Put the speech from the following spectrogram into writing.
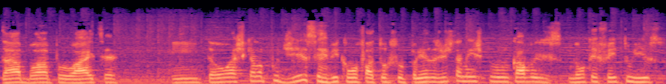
dar a bola pro Whitehead. Então acho que ela podia servir como fator surpresa justamente por o Cowboys não ter feito isso.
